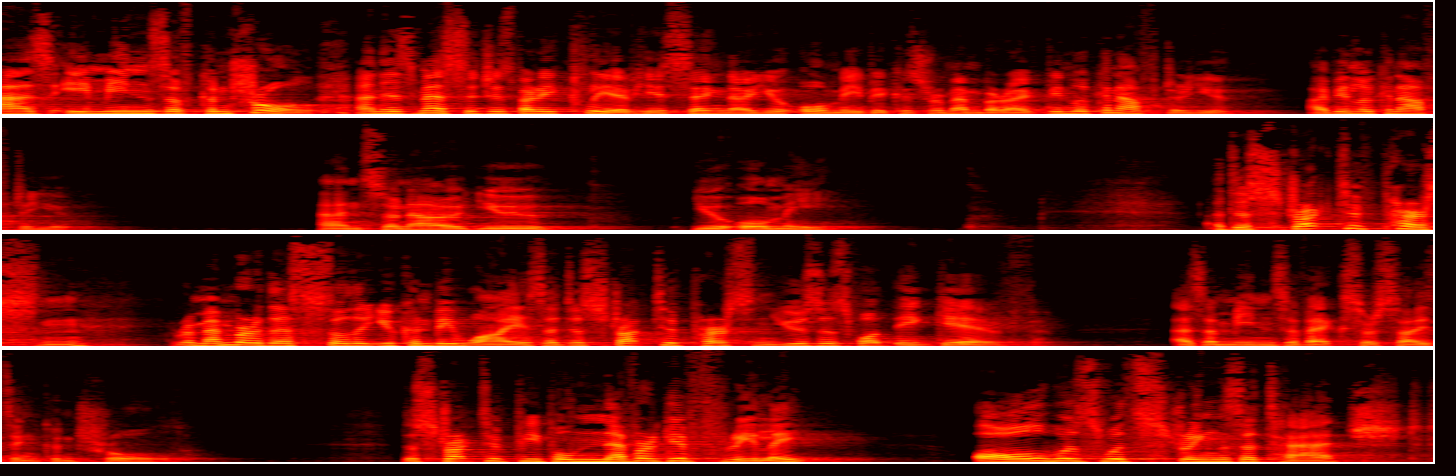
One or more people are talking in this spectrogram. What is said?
as a means of control. And his message is very clear. He is saying, now you owe me, because remember, I've been looking after you. I've been looking after you. And so now you, you owe me. A destructive person, remember this so that you can be wise, a destructive person uses what they give as a means of exercising control. Destructive people never give freely, always with strings attached.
